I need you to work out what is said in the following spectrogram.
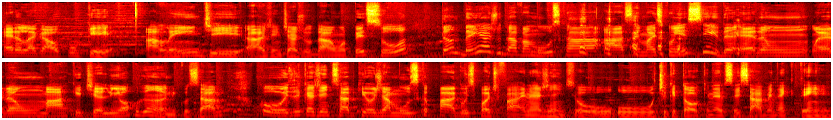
Era legal porque além de a gente ajudar uma pessoa, também ajudava a música a, a ser mais conhecida. Era um, era um marketing ali orgânico, sabe? Coisa que a gente sabe que hoje a música paga o Spotify, né, gente? O, o, o TikTok, né? Vocês sabem, né? Que tem.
